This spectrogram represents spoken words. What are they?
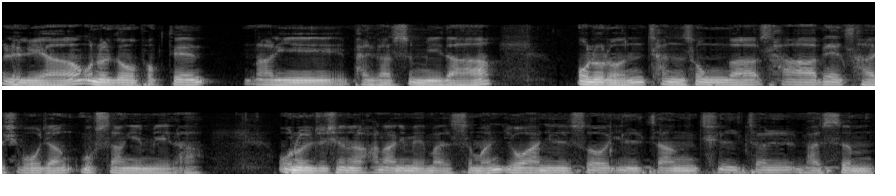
할렐루야. 오늘도 복된 날이 밝았습니다. 오늘은 찬송가 445장 묵상입니다. 오늘 주시는 하나님의 말씀은 요한일서 1장 7절 말씀.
